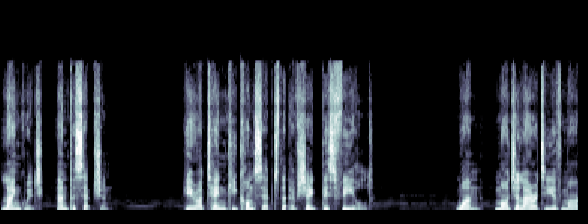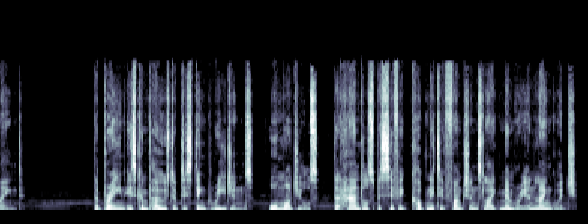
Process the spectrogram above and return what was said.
language, and perception. Here are 10 key concepts that have shaped this field. 1. Modularity of mind. The brain is composed of distinct regions, or modules, that handle specific cognitive functions like memory and language.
